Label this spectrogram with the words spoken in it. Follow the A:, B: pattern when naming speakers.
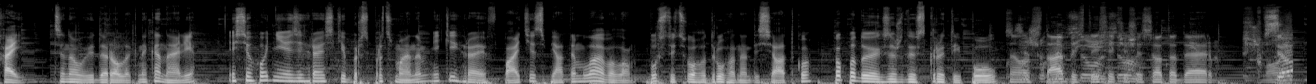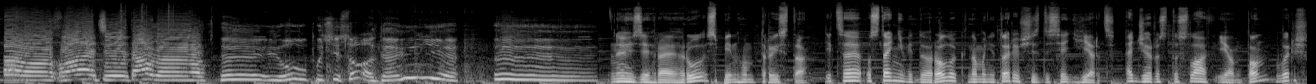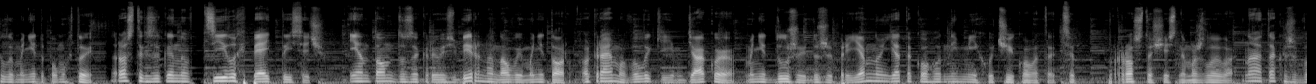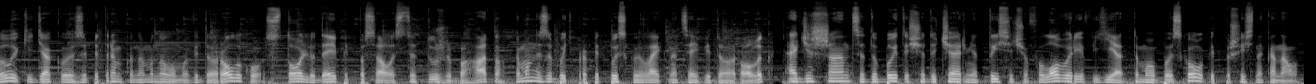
A: Хай, це новий відеоролик на каналі. І сьогодні я зіграю з кіберспортсменом, який грає в паті з п'ятим левелом, пустить свого друга на десятку, попаду, як завжди, в скритий пул.
B: На
C: Це
B: 1600 АДР.
C: Все, хватит, давно.
D: Ей, почесав, а де він є? Е.
A: Ну і зіграє гру з пінгом 300. І це останній відеоролик на моніторі в 60 Гц. Адже Ростислав і Антон вирішили мені допомогти. Ростик закинув цілих 5 тисяч. І Антон дозакрив збір на новий монітор. Окремо велике їм дякую. Мені дуже і дуже приємно. Я такого не міг очікувати. Це просто щось неможливе. Ну а також велике дякую за підтримку на минулому відеоролику. 100 людей підписалось. Це дуже багато. Тому не забудь про підписку і лайк на цей відеоролик. Адже шанси добити ще до червня тисячу фоловерів є, тому обов'язково підпишись на канал.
